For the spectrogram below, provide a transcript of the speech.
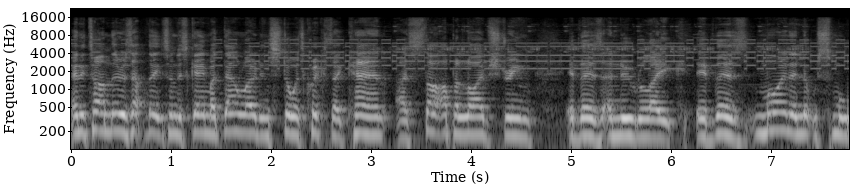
Anytime there is updates on this game, I download and install as quick as I can. I start up a live stream if there's a new lake. If there's minor little small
